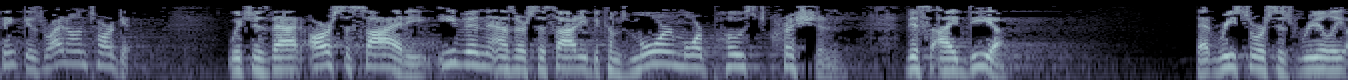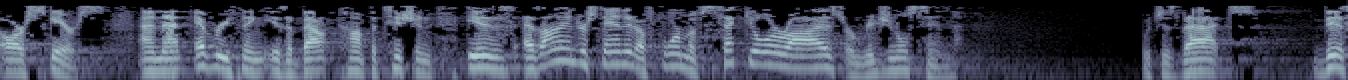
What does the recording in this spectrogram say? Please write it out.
think is right on target, which is that our society, even as our society becomes more and more post Christian, this idea that resources really are scarce and that everything is about competition is, as I understand it, a form of secularized original sin, which is that this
